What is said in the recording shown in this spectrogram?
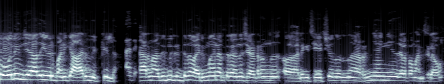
ജോലിയും ചെയ്യാതെ ഈ ഒരു പണിക്ക് ആരും നിൽക്കില്ല. കാരണം അതിൽ നിന്ന് കിട്ടുന്ന വരുമാനം എത്രയാണെന്ന് ചേട്ടനൊന്ന് അല്ലെങ്കിൽ ചേച്ചി ഒന്ന് അറിഞ്ഞു ചിലപ്പോൾ മനസ്സിലാവും.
